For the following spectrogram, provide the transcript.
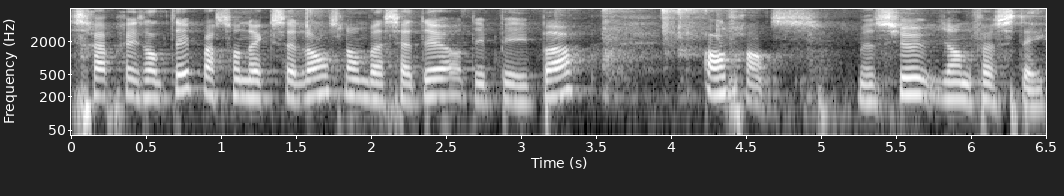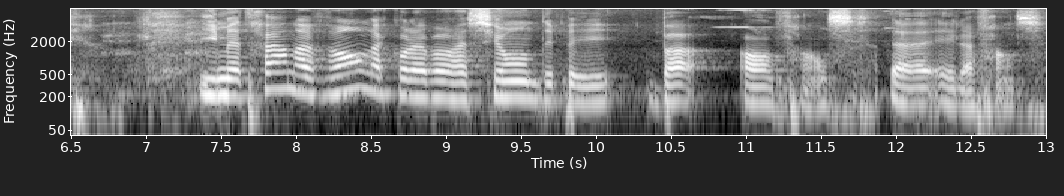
sera présentée par son Excellence l'ambassadeur des Pays-Bas en France, Monsieur Jan Verstee. Il mettra en avant la collaboration des Pays-Bas en France euh, et la France.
